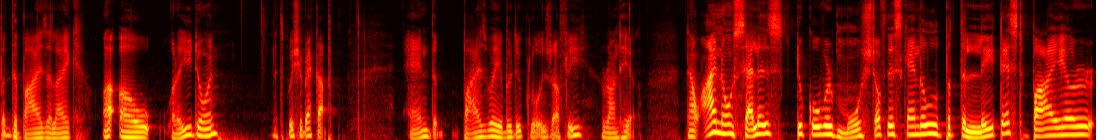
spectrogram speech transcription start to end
but the buyers are like, uh oh, what are you doing? Let's push it back up. And the buyers were able to close roughly around here. Now, I know sellers took over most of this candle, but the latest buyer,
